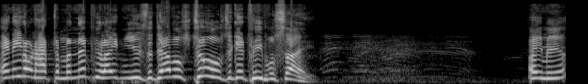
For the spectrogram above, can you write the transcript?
and He don't have to manipulate and use the devil's tools to get people saved. Amen. Amen.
